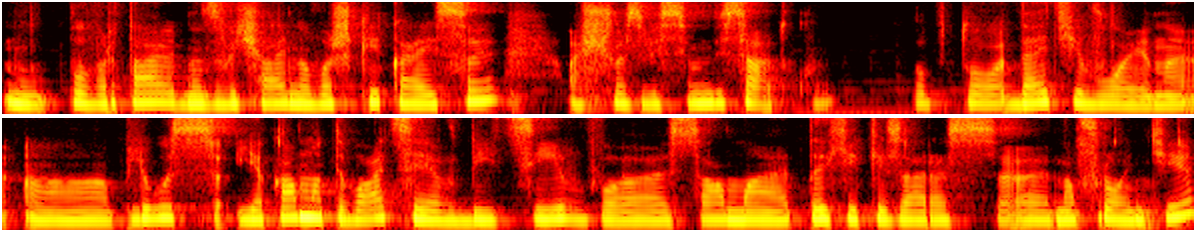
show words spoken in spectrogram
ну, повертають надзвичайно важкі кейси, а що з 80-кою? Тобто, де ті воїни? Плюс яка мотивація в бійців е, саме тих, які зараз е, на фронті,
